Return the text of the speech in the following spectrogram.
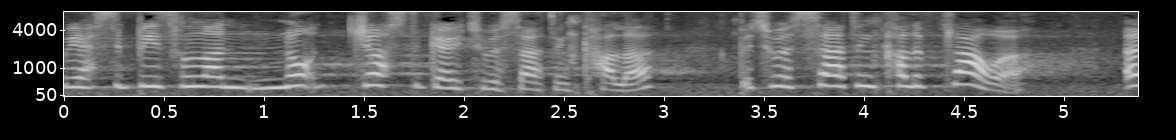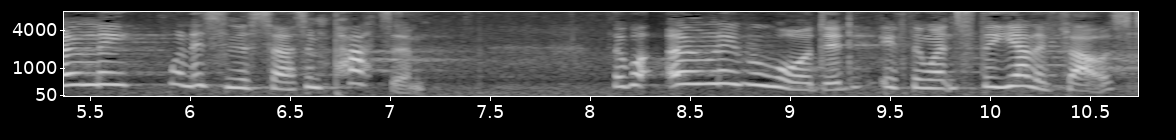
We asked the bees to learn not just to go to a certain colour, but to a certain coloured flower only when it's in a certain pattern. They were only rewarded if they went to the yellow flowers,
